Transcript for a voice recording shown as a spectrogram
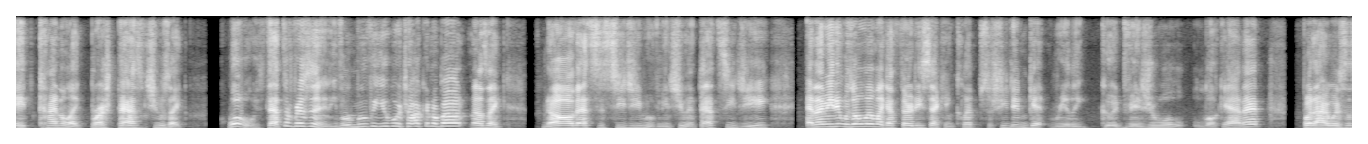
it kind of like brushed past and she was like whoa is that the resident evil movie you were talking about? And i was like no that's the cg movie. And she went that's cg and i mean it was only like a 30 second clip so she didn't get really good visual look at it but i was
